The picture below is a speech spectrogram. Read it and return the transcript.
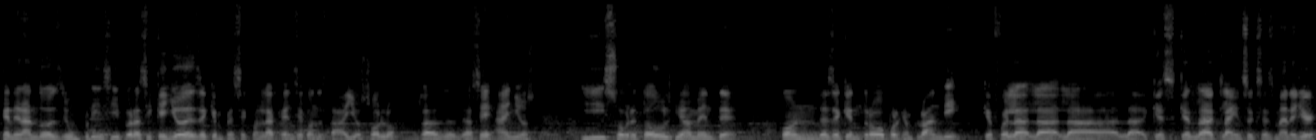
generando desde un principio, ahora sí que yo desde que empecé con la agencia, cuando estaba yo solo, o sea, desde hace años, y sobre todo últimamente, con, desde que entró, por ejemplo, Andy, que fue la, la, la, que, es, que es la Client Success Manager,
